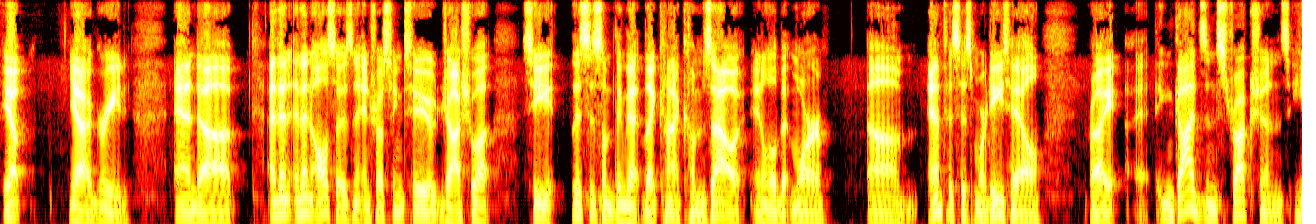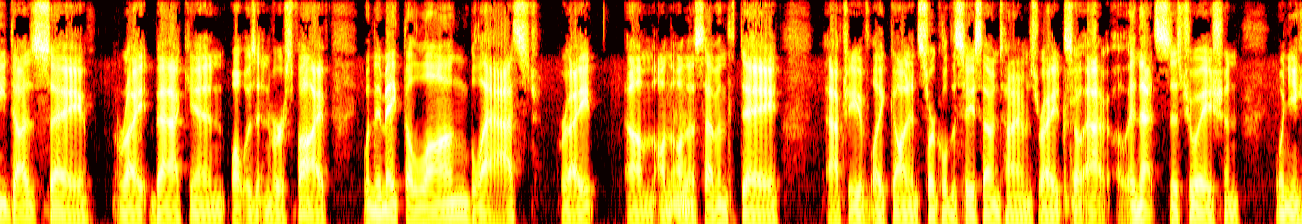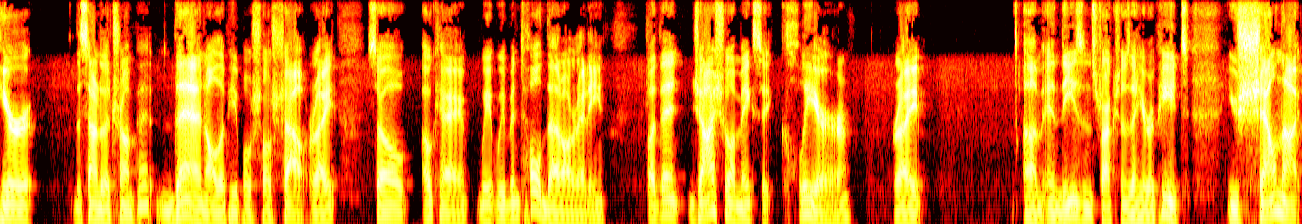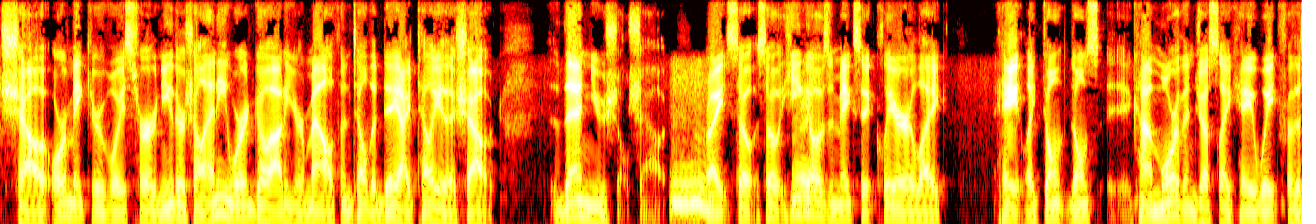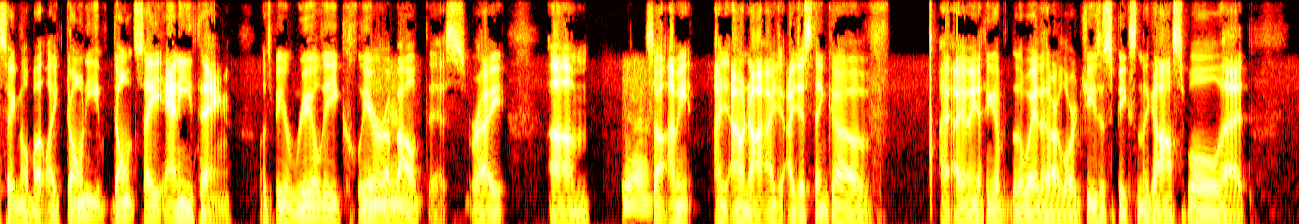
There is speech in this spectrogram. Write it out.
Yep. Yeah, agreed. And uh and then and then also isn't it interesting too, Joshua, see, this is something that like kind of comes out in a little bit more um emphasis, more detail, right? In God's instructions, he does say, right, back in what was it in verse 5, when they make the long blast, right? Um on on Mhm. the seventh day after you've like gone and circled the city seven times, right? So in that situation, when you hear the sound of the trumpet, then all the people shall shout, right? So, okay, we, we've been told that already. But then Joshua makes it clear, right? Um, in these instructions that he repeats, you shall not shout or make your voice heard, neither shall any word go out of your mouth until the day I tell you to shout. Then you shall shout Mhm. right so so he Right. goes and makes it clear like hey like don't don't kind of more than just like hey wait for the signal but like don't even don't say anything let's be really clear Mhm. about this right um Yeah. so i mean i, I don't know i i just think of I, I mean, I think of the way that our Lord Jesus speaks in the gospel that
